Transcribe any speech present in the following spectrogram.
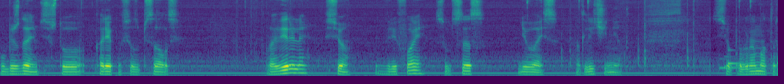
Убеждаемся, что корректно все записалось. Проверили. Все. Verify Success Device. Отличий нет. Все, программатор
